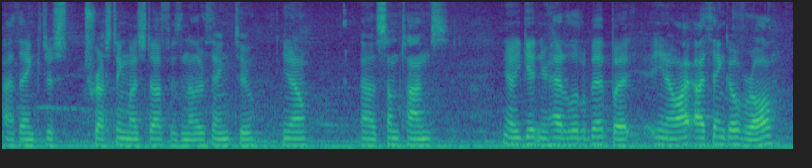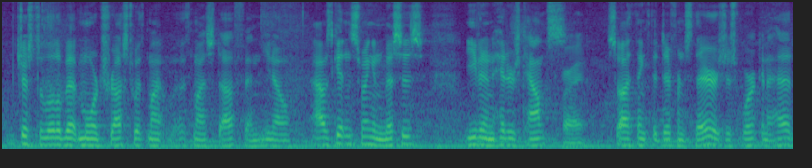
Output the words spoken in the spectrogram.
I think just trusting my stuff is another thing too. You know, uh, sometimes, you know, you get in your head a little bit, but you know, I, I think overall, just a little bit more trust with my with my stuff. And you know, I was getting swing and misses, even in hitters counts. Right. So I think the difference there is just working ahead.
